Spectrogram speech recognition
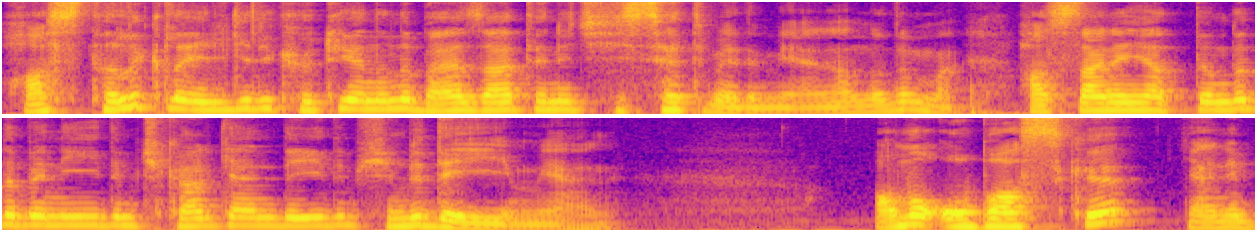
hastalıkla ilgili kötü yanını ben zaten hiç hissetmedim yani anladın mı? Hastaneye yattığımda da ben iyiydim, çıkarken de iyiydim, şimdi de iyiyim yani. Ama o baskı yani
